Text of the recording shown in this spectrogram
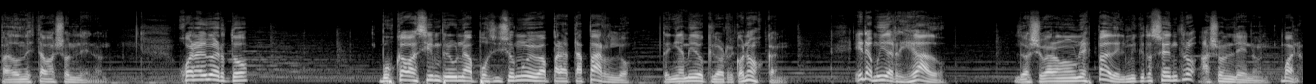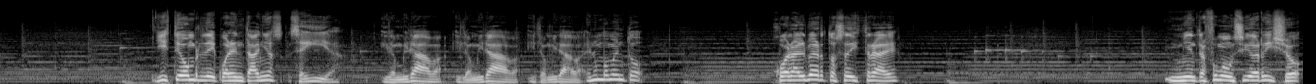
para donde estaba John Lennon. Juan Alberto buscaba siempre una posición nueva para taparlo, tenía miedo que lo reconozcan. Era muy arriesgado. Lo llevaron a un spa del microcentro a John Lennon. Bueno. Y este hombre de 40 años seguía, y lo miraba, y lo miraba, y lo miraba. En un momento, Juan Alberto se distrae. Mientras fuma un cigarrillo,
